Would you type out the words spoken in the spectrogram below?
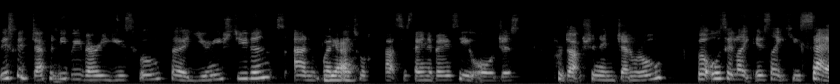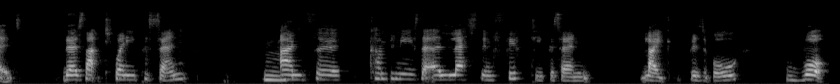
this could definitely be very useful for uni students and when Yeah. they're talking about sustainability or just production in general. But also, like it's like you said, there's that twenty percent, Mm. and for companies that are less than fifty percent like visible, what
